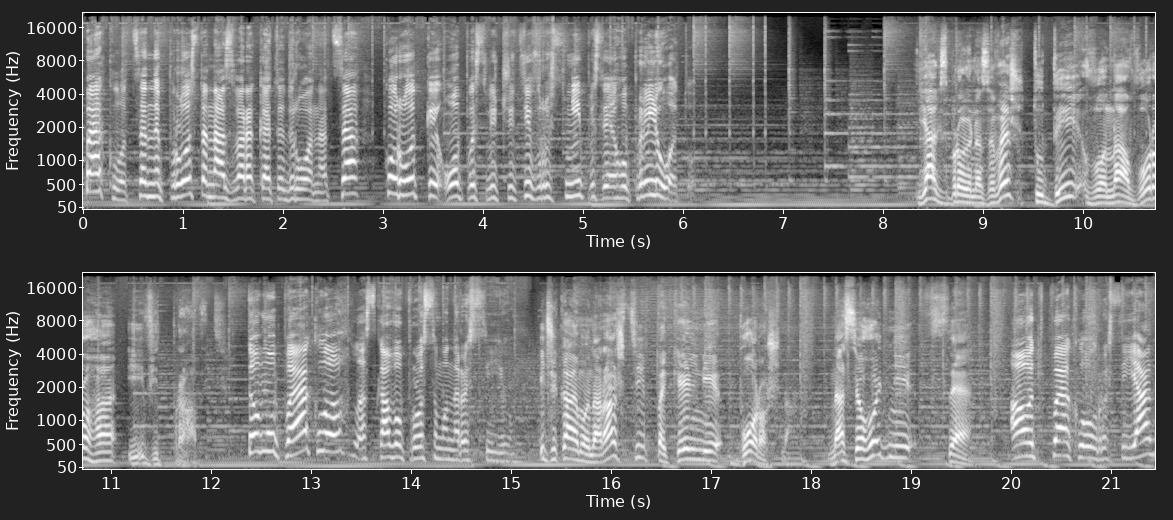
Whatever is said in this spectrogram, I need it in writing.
Пекло це не просто назва ракети дрона, це короткий опис відчуттів русні після його прильоту. Як зброю називеш, туди вона ворога і відправить. Тому пекло ласкаво просимо на Росію. І чекаємо на рашці пекельні борошна. На сьогодні все. А от пекло у росіян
